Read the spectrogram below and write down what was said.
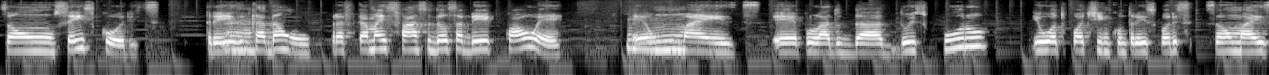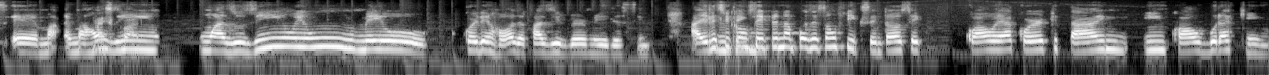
são seis cores, três Ah, em cada um, para ficar mais fácil de eu saber qual é. É um Hum, mais é, pro lado da, do escuro e o outro potinho com três cores são mais é, é marronzinho, um azulzinho e um meio cor-de-rosa, quase vermelho, assim. Aí eles ficam Entendi. sempre na posição fixa, então eu sei qual é a cor que tá em, em qual buraquinho,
